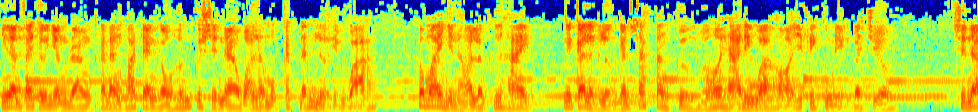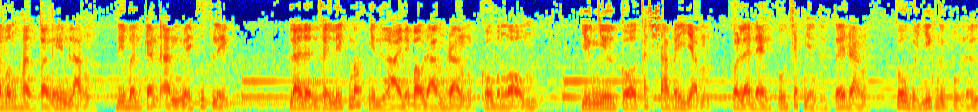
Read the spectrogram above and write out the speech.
nhưng anh phải thừa nhận rằng khả năng hóa trang ngẫu hứng của Sena quả là một cách đánh lừa hiệu quả. Không ai nhìn họ lần thứ hai, ngay cả lực lượng cảnh sát tăng cường vừa hối hả đi qua họ về phía cung điện Vecchio. Sina vẫn hoàn toàn im lặng, đi bên cạnh anh mấy phút liền. La Đình phải liếc mắt nhìn lại để bảo đảm rằng cô vẫn ổn. Dường như cô ở cách xa mấy dặm, có lẽ đang cố chấp nhận thực tế rằng cô vừa giết người phụ nữ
